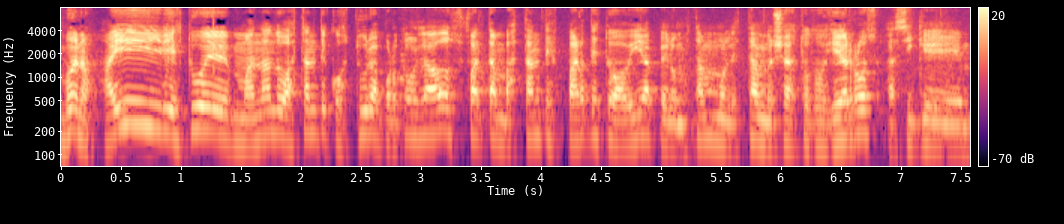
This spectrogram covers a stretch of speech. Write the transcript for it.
Bueno, ahí estuve mandando bastante costura por todos lados. Faltan bastantes partes todavía, pero me están molestando ya estos dos hierros. Así que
